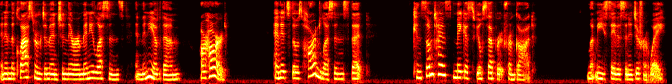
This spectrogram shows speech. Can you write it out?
And in the classroom dimension, there are many lessons, and many of them are hard. And it's those hard lessons that can sometimes make us feel separate from God. Let me say this in a different way.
